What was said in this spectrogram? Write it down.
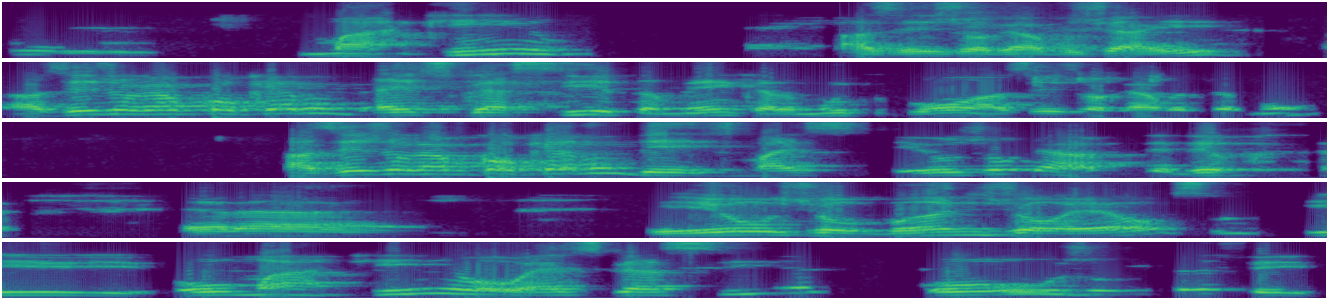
o Marquinho, às vezes jogava o Jair, às vezes jogava qualquer um. Edson Garcia também, que era muito bom, às vezes jogava também. Às vezes jogava qualquer um deles, mas eu jogava, entendeu? Era eu, Giovanni, Joelson, e ou Marquinhos, ou Edson Garcia, ou o Juiz Prefeito.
